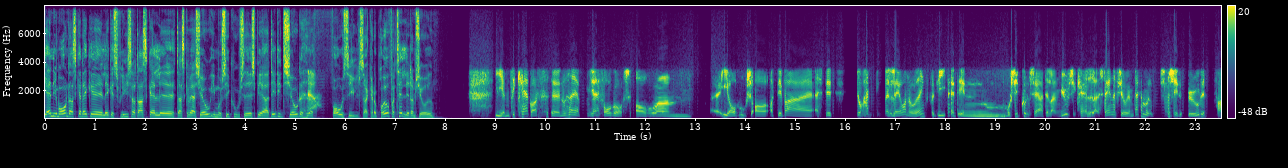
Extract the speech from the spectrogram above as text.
Jan, i morgen, der skal der ikke øh, lægges fliser. Der skal, øh, der skal være show i Musikhuset Esbjerg. Det er dit show, der hedder ja. Forudsigelser. Kan du prøve at fortælle lidt om showet? Jamen, det kan jeg godt. Øh, nu havde jeg premiere i forgårs og, øhm, i Aarhus, og, og det var... øh, Altså, det, det er jo ret vigtigt, at man laver noget, ikke? Fordi at en musikkoncert, eller en musical, eller stand-up show, jamen, der kan man sådan set øve det fra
